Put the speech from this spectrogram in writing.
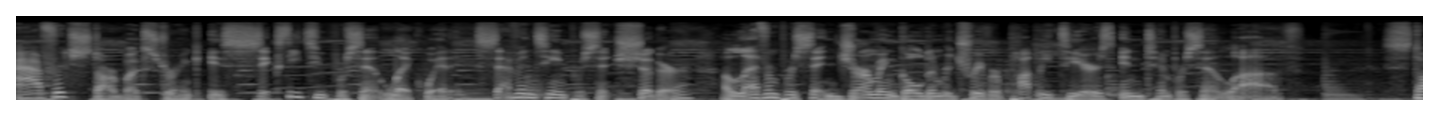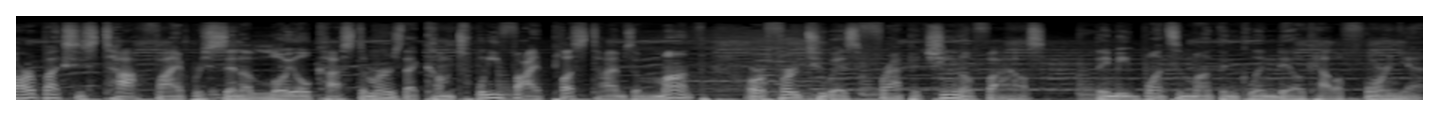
average Starbucks drink is 62% liquid, 17% sugar, 11% German Golden Retriever puppy tears, and 10% love. Starbucks' top 5% of loyal customers that come 25 plus times a month are referred to as Frappuccino files. They meet once a month in Glendale, California.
